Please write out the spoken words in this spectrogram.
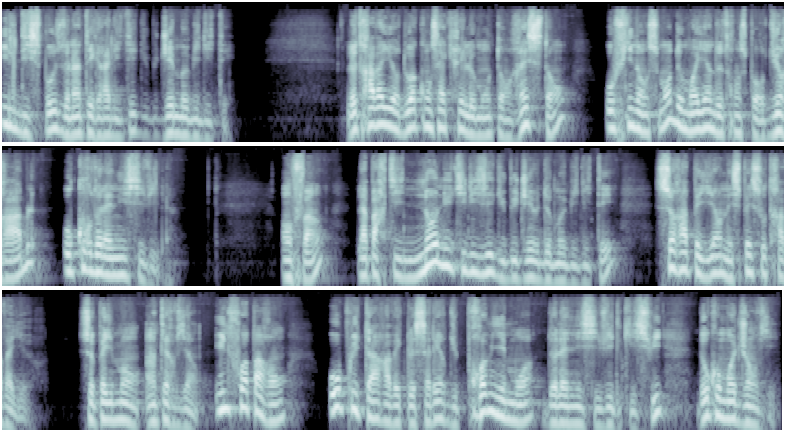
il dispose de l'intégralité du budget mobilité le travailleur doit consacrer le montant restant au financement de moyens de transport durables au cours de l'année civile. Enfin, la partie non utilisée du budget de mobilité sera payée en espèces au travailleur. Ce paiement intervient une fois par an, au plus tard avec le salaire du premier mois de l'année civile qui suit, donc au mois de janvier.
